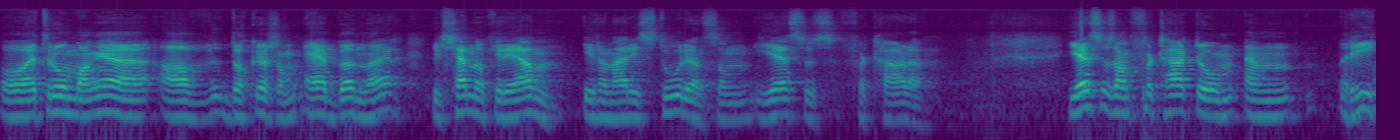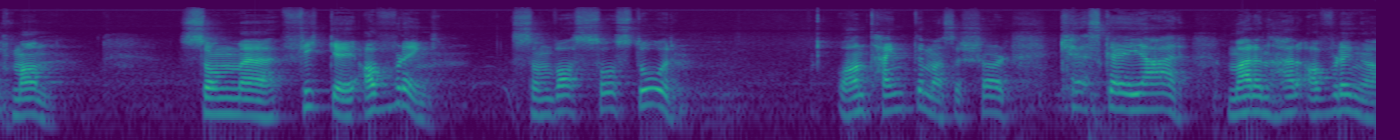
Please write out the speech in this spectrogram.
Og jeg tror mange av dere som er bønder, vil kjenne dere igjen i denne historien som Jesus forteller. Jesus han fortalte om en rik mann som eh, fikk ei avling som var så stor og han tenkte med seg sjøl hva skal jeg gjøre med denne avlinga,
